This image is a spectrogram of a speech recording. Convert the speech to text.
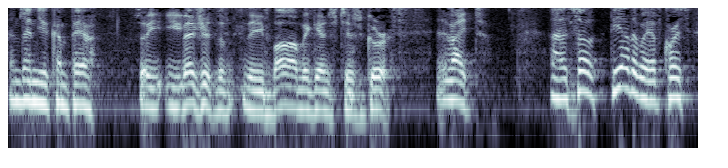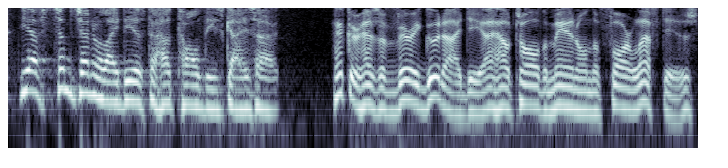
And then you compare. So you measure the, the bomb against his girth. Right. Uh, so the other way, of course, you have some general idea as to how tall these guys are. Hecker has a very good idea how tall the man on the far left is.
